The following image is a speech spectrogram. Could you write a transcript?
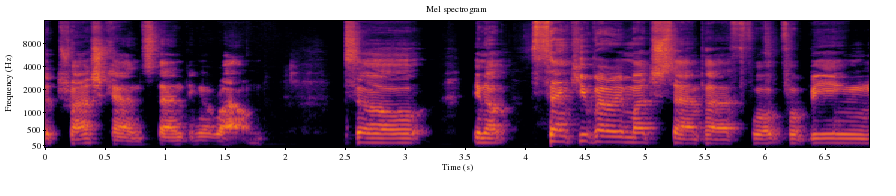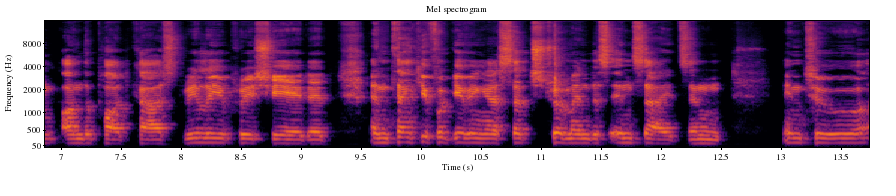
a, trash can standing around. So, you know, thank you very much, Sampath, for, for being on the podcast. Really appreciate it. And thank you for giving us such tremendous insights and into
